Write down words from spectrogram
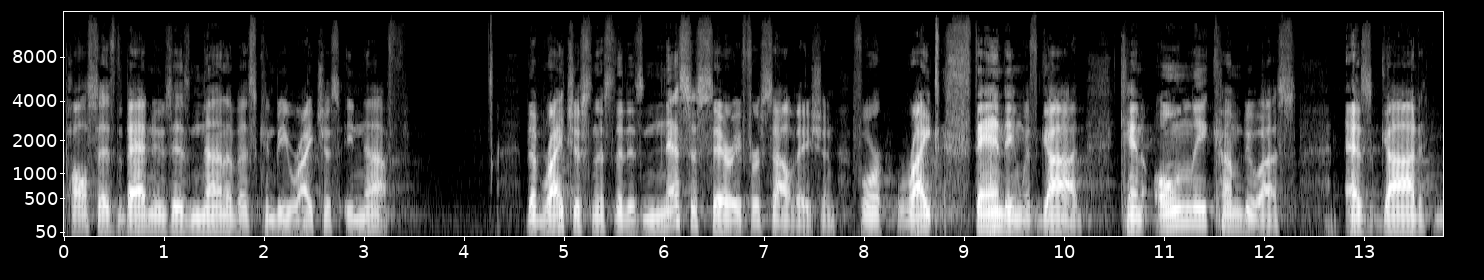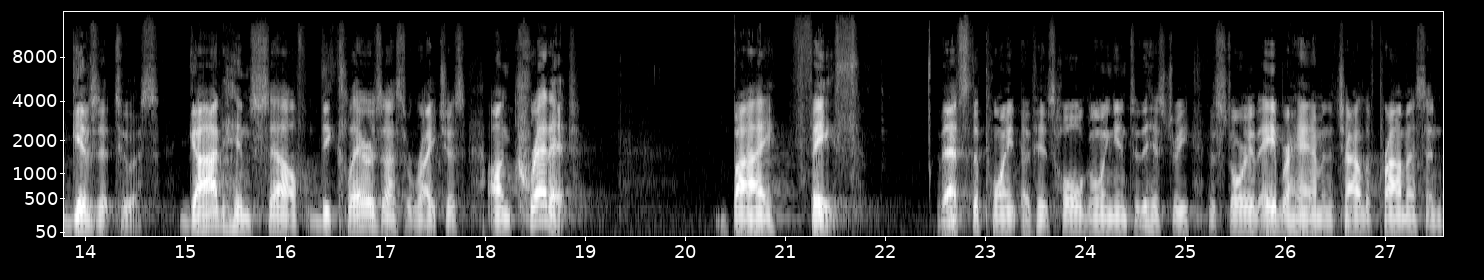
Paul says the bad news is none of us can be righteous enough the righteousness that is necessary for salvation, for right standing with God, can only come to us as God gives it to us. God Himself declares us righteous on credit by faith. That's the point of his whole going into the history, the story of Abraham and the child of promise and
